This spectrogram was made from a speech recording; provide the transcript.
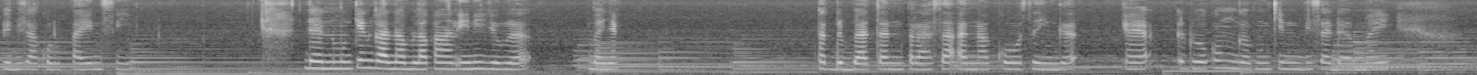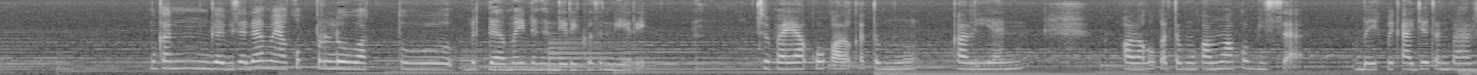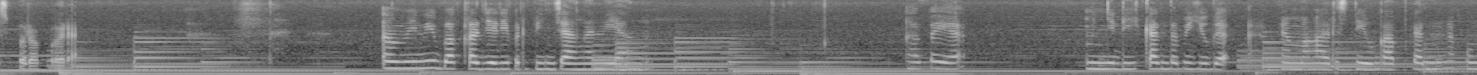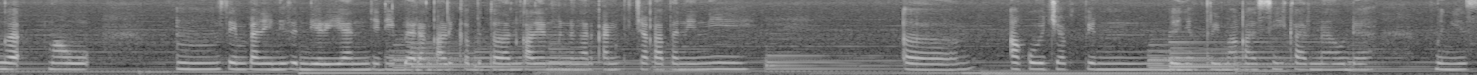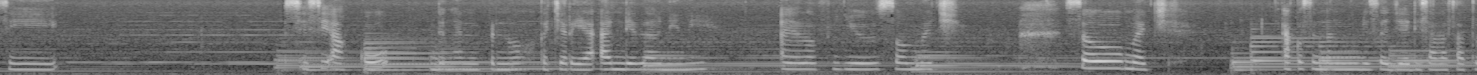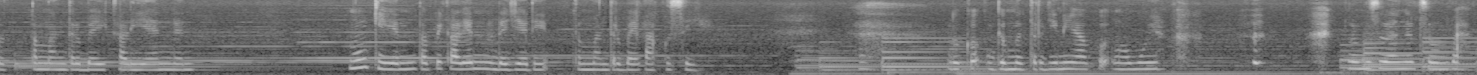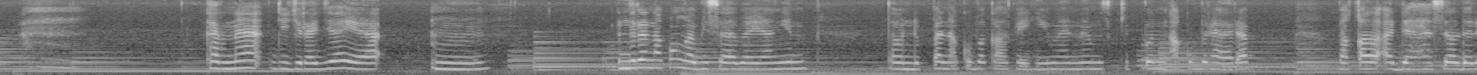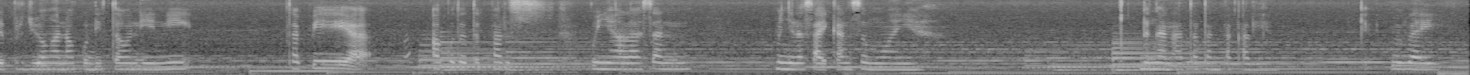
gak bisa aku lupain sih. Dan mungkin karena belakangan ini juga banyak perdebatan perasaan aku sehingga kayak aduh aku nggak mungkin bisa damai. Bukan nggak bisa damai aku perlu waktu berdamai dengan diriku sendiri. Supaya aku kalau ketemu kalian kalau aku ketemu kamu aku bisa baik-baik aja tanpa harus pura-pura. Um, ini bakal jadi perbincangan yang apa ya menyedihkan tapi juga memang harus diungkapkan. Aku nggak mau mm, simpan ini sendirian. Jadi barangkali kebetulan kalian mendengarkan percakapan ini uh, aku ucapin banyak terima kasih karena udah mengisi sisi aku dengan penuh keceriaan di tahun ini. I love you so much. So much. Aku senang bisa jadi salah satu teman terbaik kalian dan mungkin tapi kalian udah jadi teman terbaik aku sih lu kok gemeter gini ya aku ngomongnya? Lemes banget sumpah. Karena jujur aja ya hmm, beneran aku nggak bisa bayangin tahun depan aku bakal kayak gimana. Meskipun aku berharap bakal ada hasil dari perjuangan aku di tahun ini tapi ya aku tetap harus punya alasan menyelesaikan semuanya dengan atau tanpa kalian. Bye bye.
